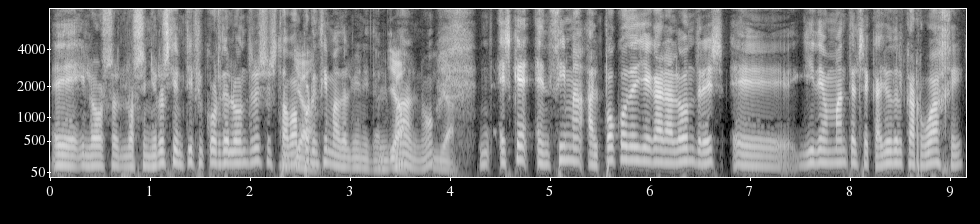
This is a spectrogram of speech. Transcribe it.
Eh, y los, los señores científicos de Londres estaban Ya. por encima del bien y del Ya, mal, ¿no? ya. Es que encima, al poco de llegar a Londres, eh, Gideon Mantel se cayó del carruaje,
